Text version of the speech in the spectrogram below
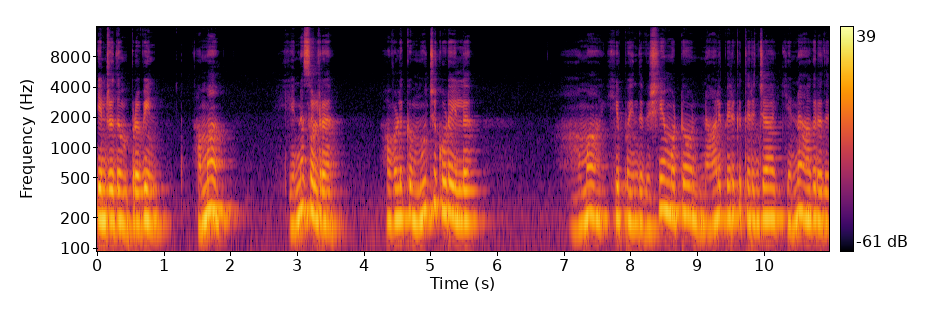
என்றதும் பிரவீன் அம்மா என்ன சொல்கிற அவளுக்கு மூச்சு கூட இல்லை. அம்மா இப்போ இந்த விஷயம் மட்டும் நாலு பேருக்கு தெரிஞ்சால் என்ன ஆகுறது?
